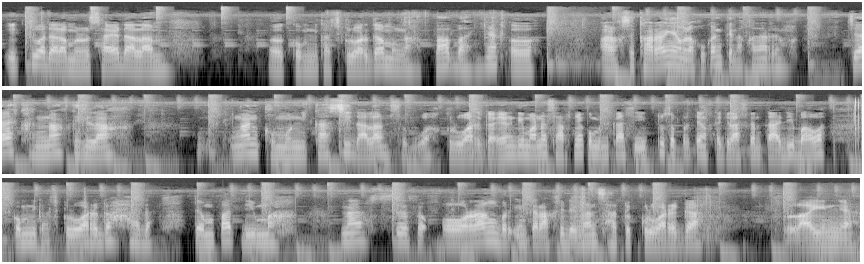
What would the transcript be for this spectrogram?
itu adalah menurut saya dalam uh, komunikasi keluarga mengapa banyak uh, anak sekarang yang melakukan kenakalan remaja? Karena kehilangan dengan komunikasi dalam sebuah keluarga yang di mana seharusnya komunikasi itu seperti yang saya jelaskan tadi bahwa komunikasi keluarga ada tempat di mana seseorang berinteraksi dengan satu keluarga lainnya.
